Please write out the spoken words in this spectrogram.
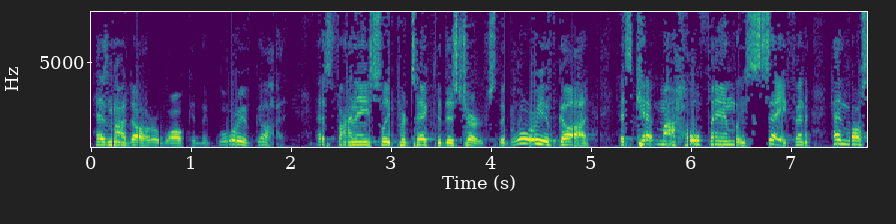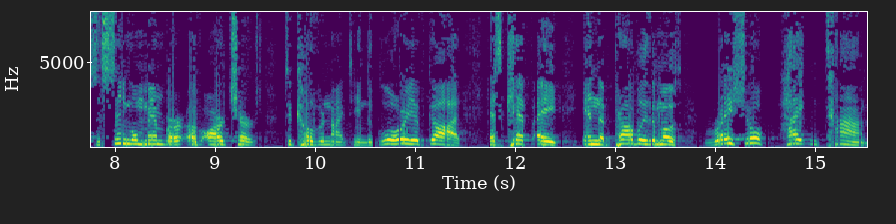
has my daughter walking. The glory of God has financially protected this church. The glory of God has kept my whole family safe and hadn't lost a single member of our church to COVID 19. The glory of God has kept a, in the probably the most racial heightened time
